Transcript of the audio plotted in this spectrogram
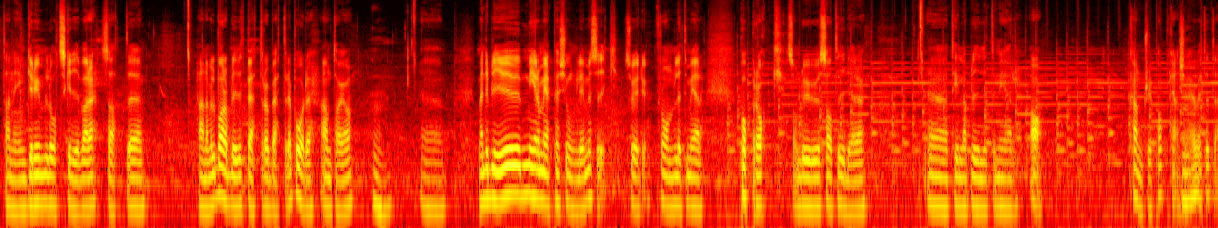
Att han är en grym låtskrivare. Så att eh, han har väl bara blivit bättre och bättre på det, antar jag. Eh, men det blir ju mer och mer personlig musik, så är det ju. Från lite mer poprock, som du sa tidigare, eh, till att bli lite mer, ja, countrypop kanske, jag vet inte,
